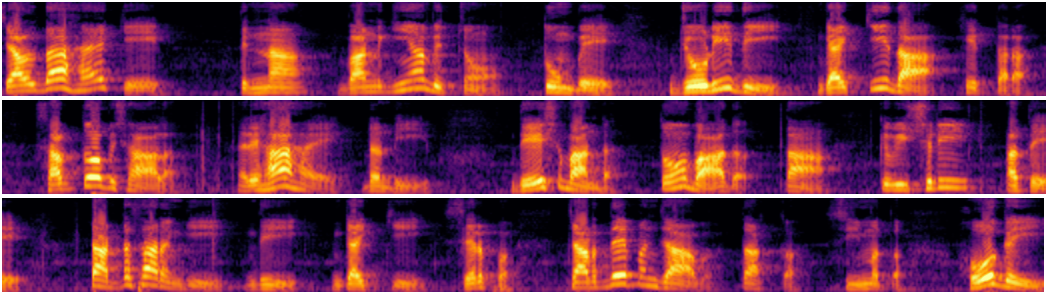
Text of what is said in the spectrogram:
ਚੱਲਦਾ ਹੈ ਕਿ ਤਿੰਨਾਂ ਵੰਨਗੀਆਂ ਵਿੱਚੋਂ ਤੂੰਬੇ ਜੋੜੀ ਦੀ ਗਾਇਕੀ ਦਾ ਖੇਤਰ ਸਭ ਤੋਂ ਵਿਸ਼ਾਲ ਰਿਹਾ ਹੈ ਡੰਡੀ। ਦੇਸ਼ ਵੰਡ ਤੋਂ ਬਾਅਦ ਤਾਂ ਕਵਿਸ਼ਰੀ ਅਤੇ ਢੱਡ ਸਾਰੰਗੀ ਦੀ ਗਾਇਕੀ ਸਿਰਫ ਚੜ੍ਹਦੇ ਪੰਜਾਬ ਤੱਕ ਸੀਮਤ ਹੋ ਗਈ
